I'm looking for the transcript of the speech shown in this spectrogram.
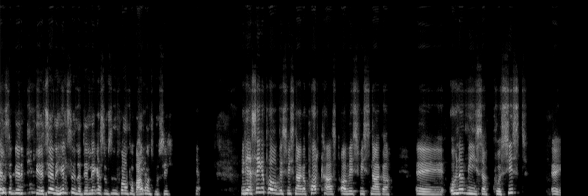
ellers bliver det virkelig irriterende hele tiden, at det ligger som sådan en form for baggrundsmusik. Ja. Men jeg er sikker på, at hvis vi snakker podcast, og hvis vi snakker øh, underviser, kursist, øh,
